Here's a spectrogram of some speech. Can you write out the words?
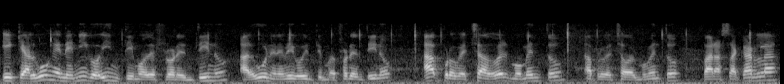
y que algún enemigo íntimo de Florentino, algún enemigo íntimo de Florentino ha aprovechado el momento, ha aprovechado el momento para sacarla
